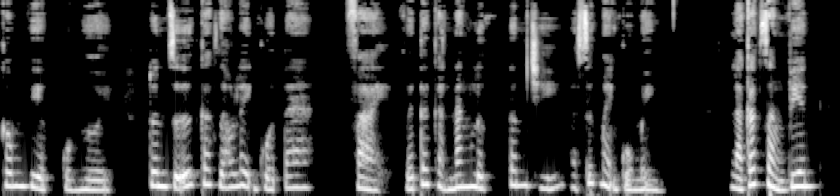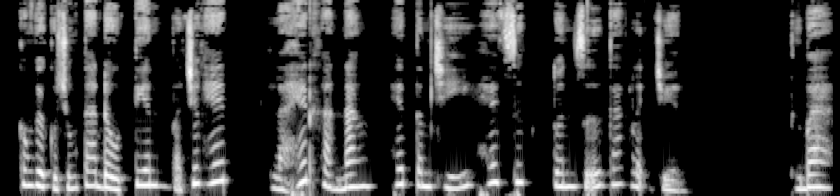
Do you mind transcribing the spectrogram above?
công việc của người, tuân giữ các giáo lệnh của ta, phải với tất cả năng lực, tâm trí và sức mạnh của mình. Là các giảng viên, công việc của chúng ta đầu tiên và trước hết là hết khả năng, hết tâm trí, hết sức tuân giữ các lệnh truyền. Thứ ba,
